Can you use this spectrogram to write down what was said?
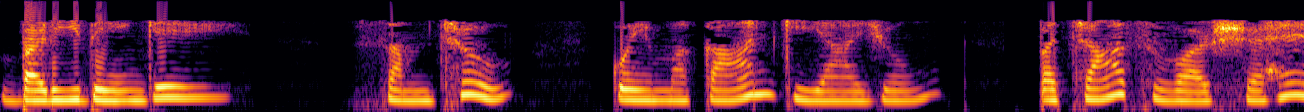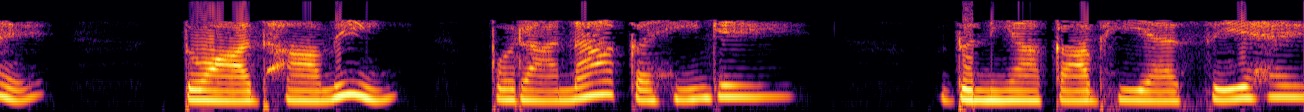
बड़ी देंगे। समझो, कोई मकान की आयु पचास वर्ष है तो आधा में पुराना कहेंगे। दुनिया का भी ऐसे है,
